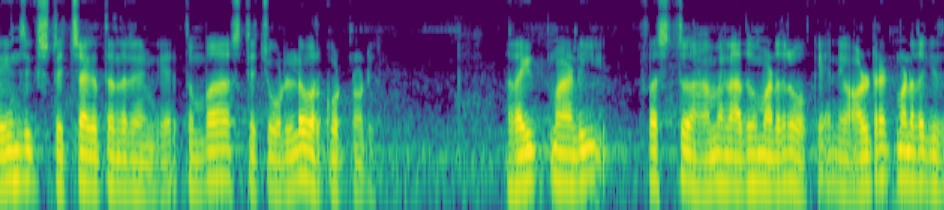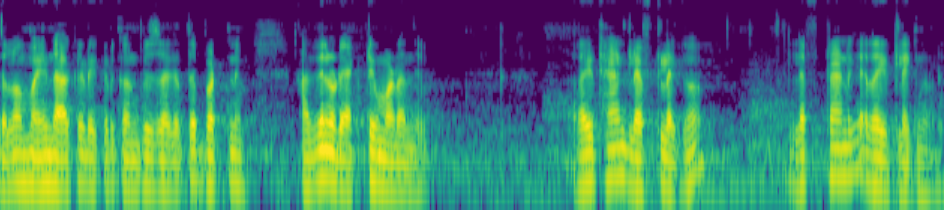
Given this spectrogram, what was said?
ರೇಂಜಿಗೆ ಸ್ಟ್ರೆಚ್ ಆಗುತ್ತೆ ಅಂದರೆ ನಿಮಗೆ ತುಂಬ ಸ್ಟ್ರೆಚ್ ಒಳ್ಳೆ ವರ್ಕೌಟ್ ನೋಡಿ. ರೈಟ್ ಮಾಡಿ ಫಸ್ಟ್ ಆಮೇಲೆ ಅದು ಮಾಡಿದ್ರೆ ಓಕೆ ನೀವು ಆಲ್ಟ್ರೇಟ್ ಮಾಡಿದಾಗ ಇದೆಲ್ಲ ಮೈಂಡ್ ಆ ಕಡೆ ಈ ಕಡೆ ಕನ್ಫ್ಯೂಸ್ ಆಗುತ್ತೆ. ಬಟ್ ನಿಮ್ಮ ಅದೇ ನೋಡಿ ಆ್ಯಕ್ಟಿವ್ ಮಾಡೋದು ನೀವು. Right hand left leg left ಹ್ಯಾಂಡ್ಗೆ ರೈಟ್ ಲೆಗ್ ನೋಡಿ.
